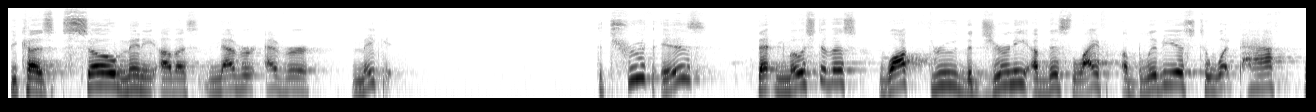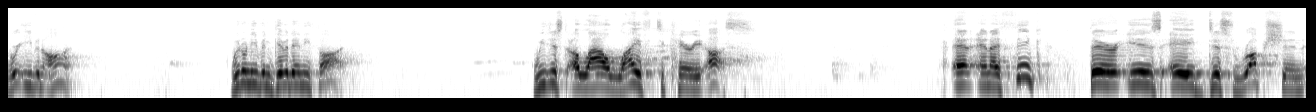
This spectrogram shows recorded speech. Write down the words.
Because so many of us never, ever make it. The truth is that most of us walk through the journey of this life oblivious to what path we're even on. We don't even give it any thought. We just allow life to carry us. And, and I think there is a disruption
